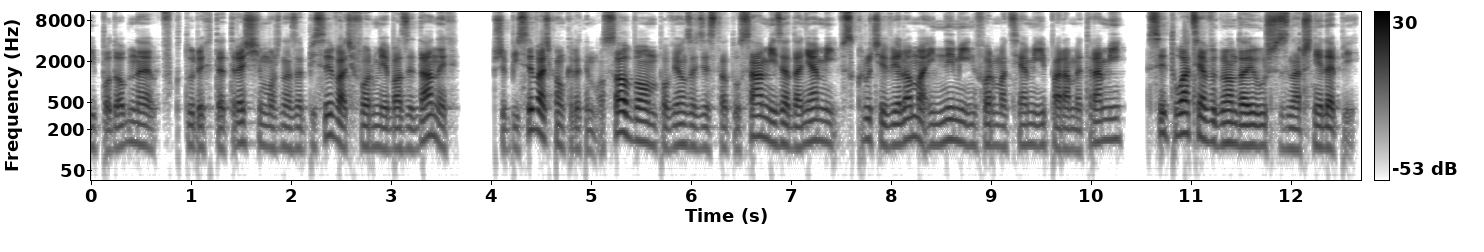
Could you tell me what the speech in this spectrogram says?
i podobne, w których te treści można zapisywać w formie bazy danych, przypisywać konkretnym osobom, powiązać ze statusami, zadaniami, w skrócie wieloma innymi informacjami i parametrami, sytuacja wygląda już znacznie lepiej.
